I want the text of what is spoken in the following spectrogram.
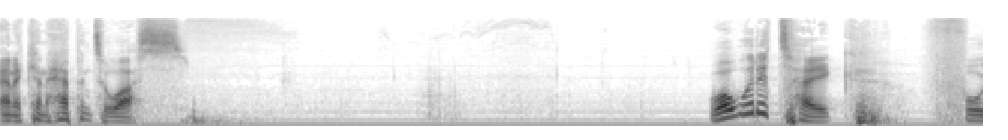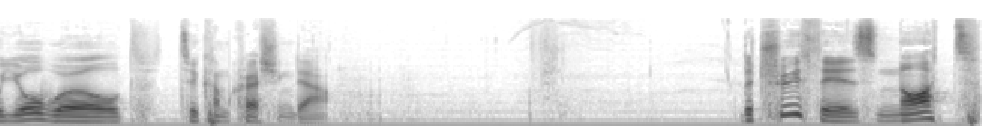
And it can happen to us. What would it take for your world to come crashing down? The truth is, not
